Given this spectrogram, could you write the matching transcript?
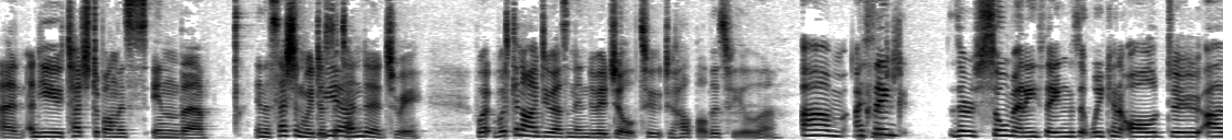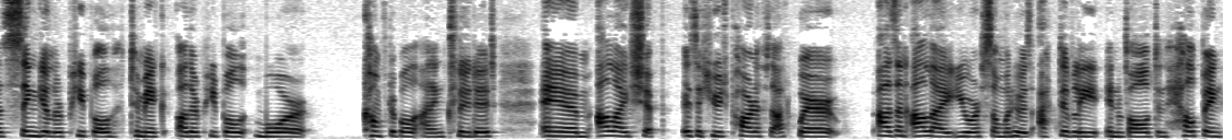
and, and you touched upon this in the in the session we just Yeah. attended Sheree. what what can i do as an individual to to help others feel uh, Um, I think there's so many things that we can all do as singular people to make other people more comfortable and included. Um, allyship is a huge part of that, where as an ally, you are someone who is actively involved in helping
